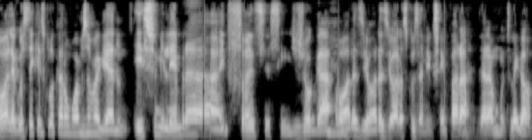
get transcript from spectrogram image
Olha, gostei que eles colocaram Worms Armageddon. Isso me lembra a infância, assim, de jogar uhum. horas e horas e horas com os amigos sem parar. Era muito legal.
